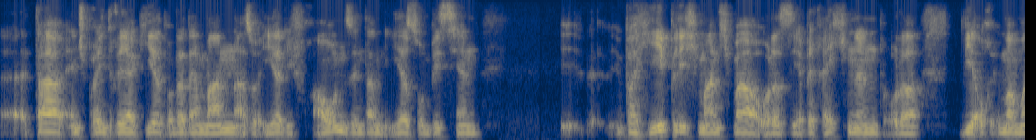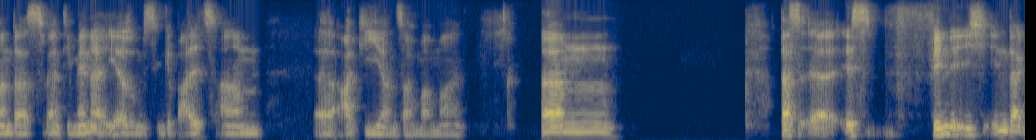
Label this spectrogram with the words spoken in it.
äh, da entsprechend reagiert oder der Mann, also eher die Frauen sind dann eher so ein bisschen äh, überheblich manchmal oder sehr berechnend oder wie auch immer man das, während die Männer eher so ein bisschen gewaltsam äh, agieren, sagen wir mal. Ähm, das äh, ist finde ich in der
